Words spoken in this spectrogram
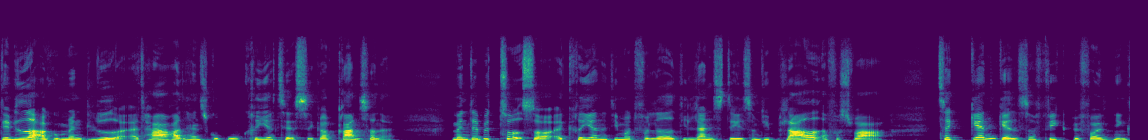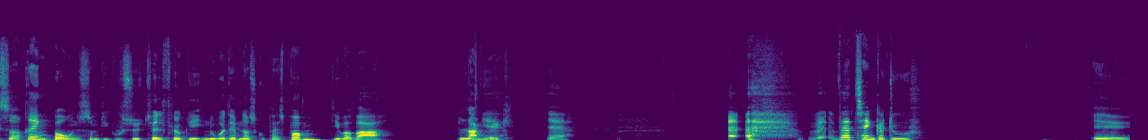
Det videre argument lyder, at Harald han skulle bruge kriger til at sikre grænserne. Men det betød så, at krigerne de måtte forlade de landsdele, som de plejede at forsvare. Til gengæld så fik befolkningen så ringborgene, som de kunne søge tilflugt i. Nu var dem, der skulle passe på dem, de var bare langt yeah. væk. Ja. Yeah. Uh, hvad tænker du? Øh,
